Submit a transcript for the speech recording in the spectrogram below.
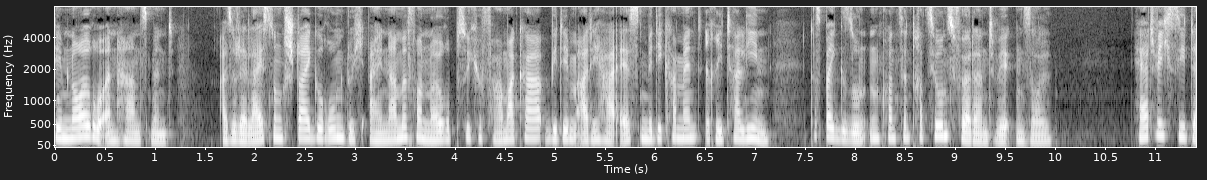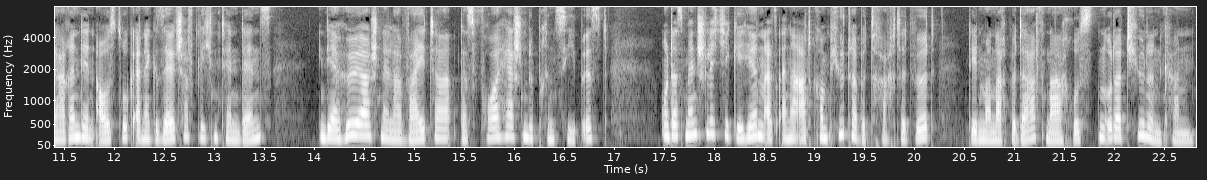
dem Neuroenhancement, also der Leistungssteigerung durch Einnahme von Neuropsychopharmaka wie dem ADHS-Medikament Ritalin, das bei Gesunden konzentrationsfördernd wirken soll. Hertwig sieht darin den Ausdruck einer gesellschaftlichen Tendenz, in der höher, schneller, weiter das vorherrschende Prinzip ist und das menschliche Gehirn als eine Art Computer betrachtet wird, den man nach Bedarf nachrüsten oder tunen kann.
